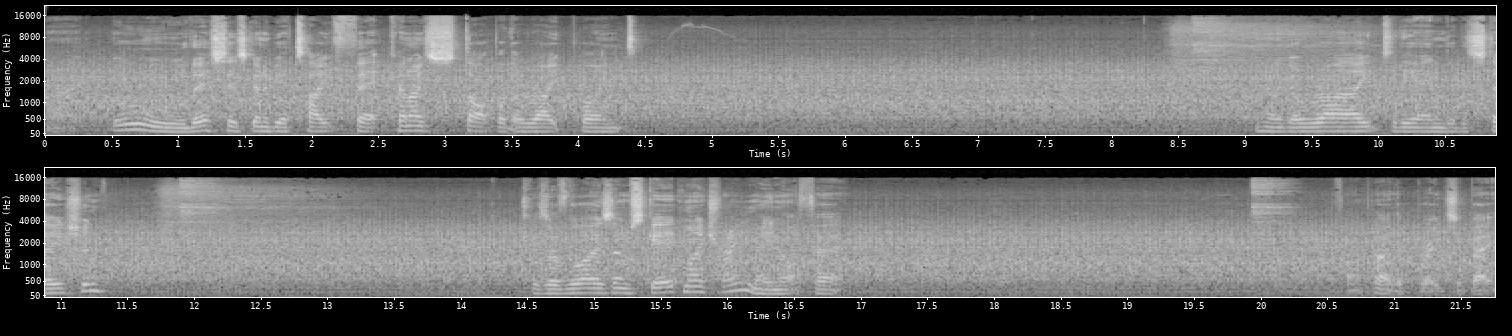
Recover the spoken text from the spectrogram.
Right. Ooh, this is going to be a tight fit. Can I stop at the right point? I'm going to go right to the end of the station. because otherwise I'm scared my train may not fit. If I apply the brakes about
